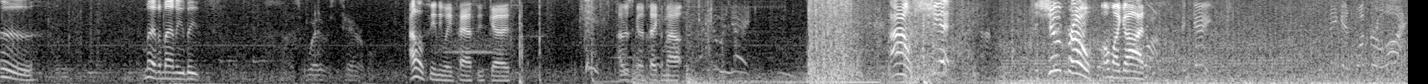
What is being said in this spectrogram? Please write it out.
Ugh. Mud on my new boots. This weather is terrible. I don't see any way past these guys. I'm just gonna take them out. Ow, shit! They shoot, bro! Oh my god. Engage! Dominguez wants her alive!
